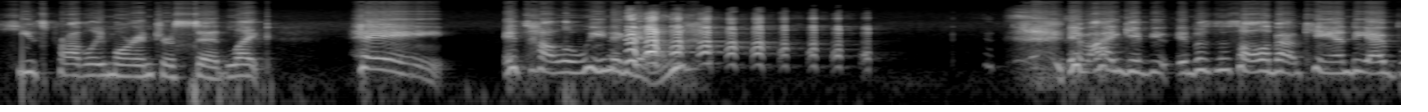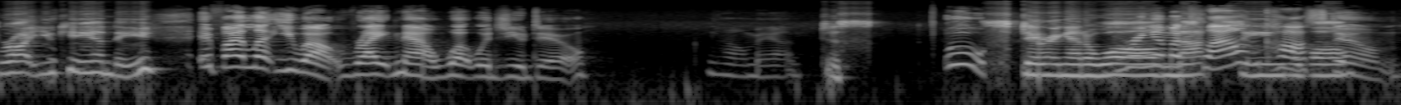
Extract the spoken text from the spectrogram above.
he's probably more interested? Like, hey, it's Halloween again. if I give you, it was this all about candy? I brought you candy. If I let you out right now, what would you do? Oh man. Just Ooh, staring at a wall. Bring him a not clown seeing the wall. costume.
